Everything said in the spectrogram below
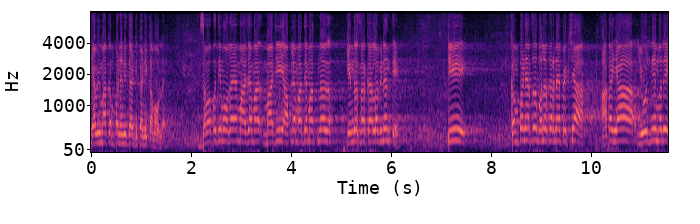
या विमा कंपन्यांनी त्या ठिकाणी कमावला आहे सभापती महोदय माझ्या मा माझी आपल्या माध्यमातून केंद्र सरकारला विनंती आहे की कंपन्याचं भलं करण्यापेक्षा आता ह्या योजनेमध्ये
